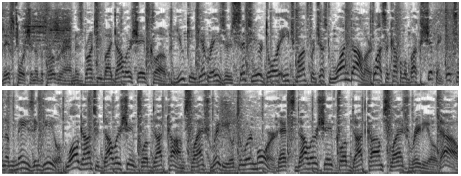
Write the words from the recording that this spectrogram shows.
This portion of the program is brought to you by Dollar Shave Club. You can get razors sent to your door each month for just $1 plus a couple of bucks shipping. It's an amazing deal. Log on to dollarshaveclub.com slash radio to learn more. That's dollarshaveclub.com slash radio. Now,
